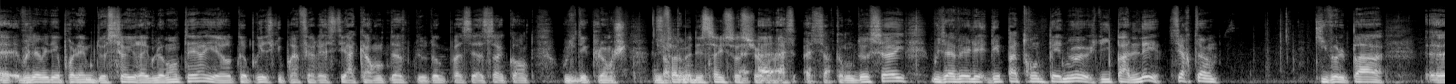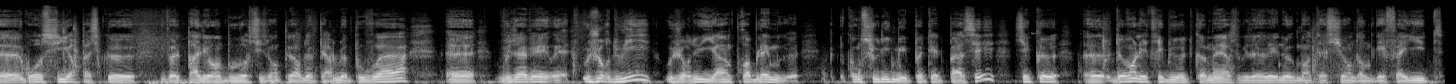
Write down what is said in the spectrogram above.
Euh, vous avez des problèmes de seuil réglementaire, il y a des entreprises qui préfèrent rester à 49 plutôt que passer à 50, où se déclenche les fameux des seuils sociaux. Un, certain nombre de seuils. Vous avez les, des patrons de PME, je dis pas les, certains, qui veulent pas euh, grossir parce que ils veulent pas aller en bourse, ils ont peur de perdre le pouvoir. Euh, vous avez ouais, aujourd'hui, aujourd'hui, il y a un problème euh, qu'on souligne mais peut-être pas assez, c'est que euh, devant les tribunaux de commerce, vous avez une augmentation donc des faillites,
